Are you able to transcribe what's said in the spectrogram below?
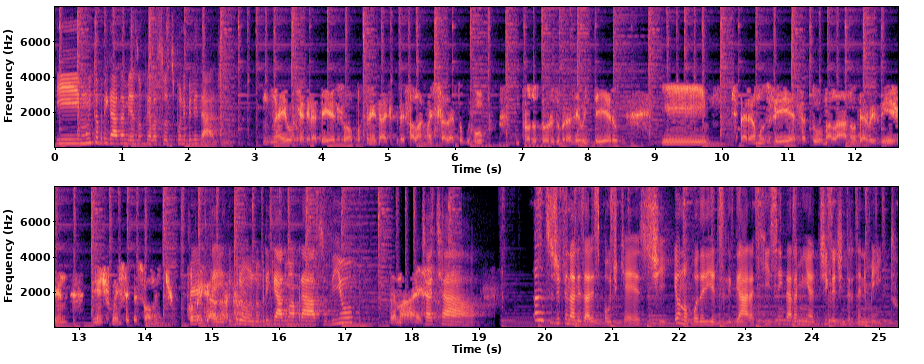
E muito obrigada mesmo pela sua disponibilidade. Né, eu que agradeço a oportunidade de poder falar com esse seleto grupo, com produtores do Brasil inteiro e esperamos ver essa turma lá no Dairy Vision a gente conhecer pessoalmente. Perfeito, Obrigado, Bruno. Obrigado, um abraço, viu? Até mais. Tchau, tchau. Antes de finalizar esse podcast, eu não poderia desligar aqui sem dar a minha dica de entretenimento.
